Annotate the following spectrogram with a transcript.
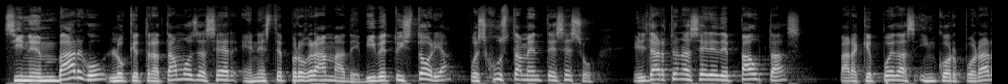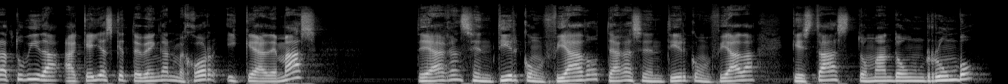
Sin embargo, lo que tratamos de hacer en este programa de Vive tu historia, pues justamente es eso, el darte una serie de pautas para que puedas incorporar a tu vida aquellas que te vengan mejor y que además te hagan sentir confiado, te hagan sentir confiada que estás tomando un rumbo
